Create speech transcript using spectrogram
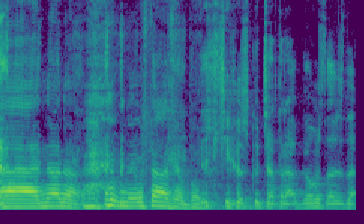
ah, no, no, me gusta demasiado pop. El chico escucha trap, me gusta esta.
